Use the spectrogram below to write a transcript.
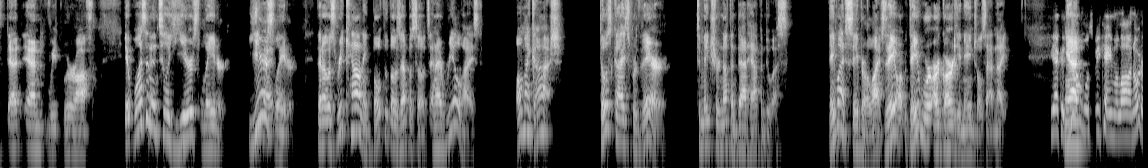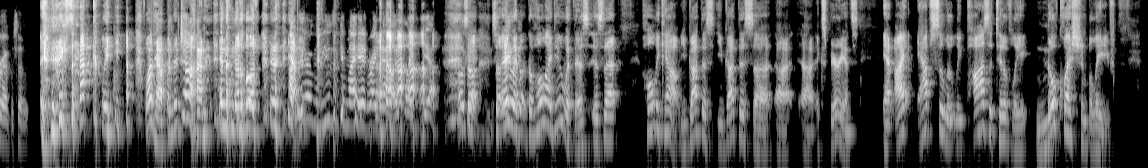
and we were off. It wasn't until years later, years okay. later, that I was recounting both of those episodes, and I realized, oh my gosh, those guys were there to make sure nothing bad happened to us they might have saved our lives. They are they were our guardian angels that night. Yeah, because you almost became a Law and Order episode. exactly. what happened to John in the middle of? Yeah, I'm hearing the music in my head right now. It's like, yeah. Okay. So, so anyway, the, the whole idea with this is that, holy cow, you've got this, you've got this uh, uh, uh, experience, and I absolutely, positively, no question, believe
